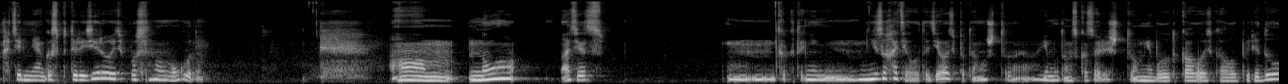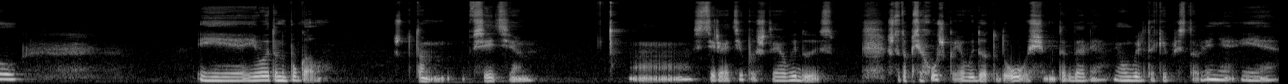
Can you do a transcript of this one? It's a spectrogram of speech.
хотели меня госпитализировать после Нового года. Но отец как-то не, не захотел это делать, потому что ему там сказали, что мне будут колоть галоперидол. И его это напугало, что там все эти э, стереотипы, что я выйду из... Что то психушка, я выйду оттуда овощем и так далее. У него были такие представления. И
